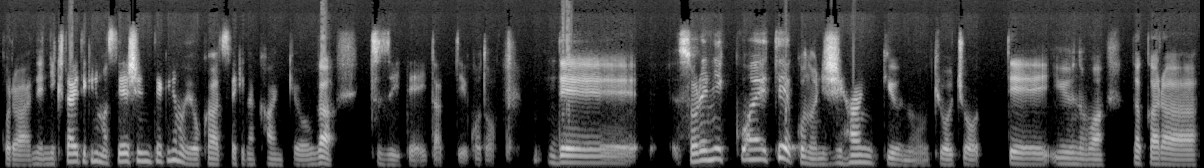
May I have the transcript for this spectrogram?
これはね、肉体的にも精神的にも抑圧的な環境が続いていたっていうこと。で、それに加えて、この西半球の協調っていうのは、だから、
